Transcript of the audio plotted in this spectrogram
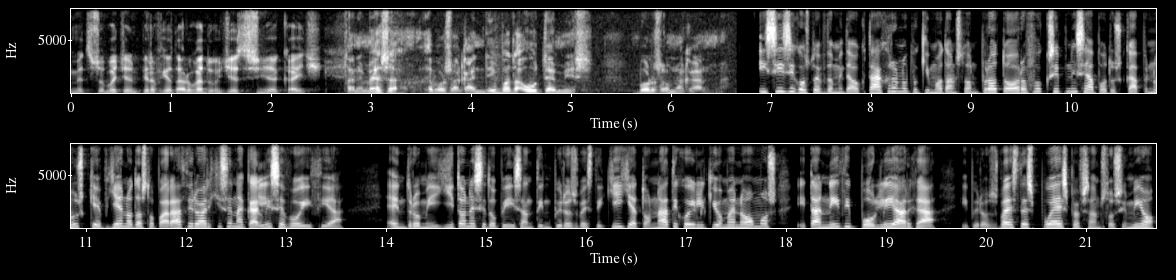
με τη σόμπα και πήρε αυτή τα ρούχα του και στη συνέχεια κάηκε. Ήταν μέσα, δεν μπορούσε να κάνει τίποτα, ούτε εμείς μπορούσαμε να κάνουμε. Η σύζυγος του 78χρονου που κοιμόταν στον πρώτο όροφο ξύπνησε από τους καπνούς και βγαίνοντας στο παράθυρο άρχισε να καλεί σε βοήθεια. Έντρομοι γείτονες ειδοποίησαν την πυροσβεστική για τον άτυχο ηλικιωμένο όμως ήταν ήδη πολύ αργά. Οι πυροσβέστες που έσπευσαν στο σημείο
